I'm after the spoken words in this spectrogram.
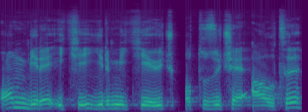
11'e 2, 22'ye 3, 33'e 6,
